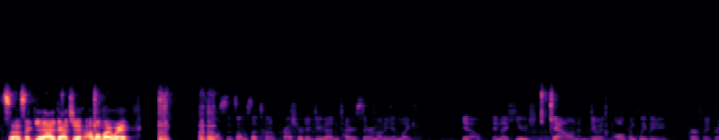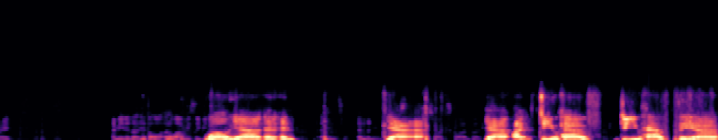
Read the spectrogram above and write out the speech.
So i was like yeah i got you. I'm on my way. It's almost it's almost a ton of pressure to do that entire ceremony in like, you know, in the huge gown and do it all completely perfect, right? I mean, it, it'll it'll obviously be well yeah and and and and the Yeah. Xbox squad, but Yeah, I do you have do you have the uh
